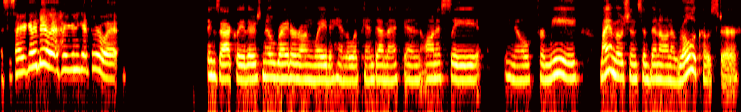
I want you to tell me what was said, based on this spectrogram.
this is how you're going to do it how you're going to get through it. Exactly. There's no right or wrong way to handle a pandemic and honestly you know for me my emotions have been on a roller coaster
